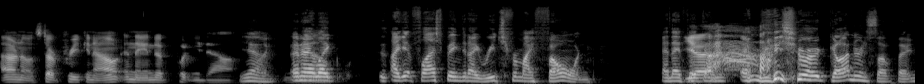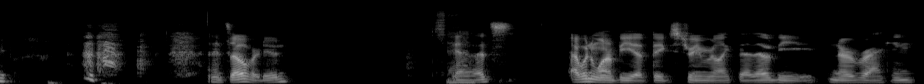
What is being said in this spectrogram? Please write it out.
I don't know, start freaking out, and they end up putting you down. Yeah, Like, you and never I like I get flashbanged and I reach for my phone, and I think Yeah. I'm, I'm reaching for a gun or something. and it's over, dude. Yeah, that's. I wouldn't want to be a big streamer like that. That would be nerve wracking.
